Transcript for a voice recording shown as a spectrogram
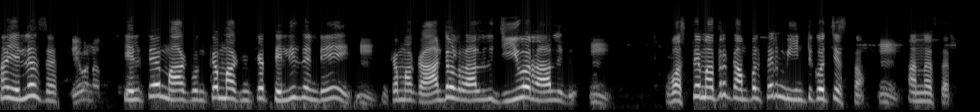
వెళ్ళాం సార్. ఏమన్నారు వెళ్తే మాకు ఇంకా మాకు ఇంకా తెలియదండి. ఇంకా మాకు ఆర్డర్లు రాలేదు జియో రాలేదు. వస్తే మాత్రం కంపల్సరీ మీ ఇంటికి వచ్చి ఇస్తాం. అన్నారు సార్.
